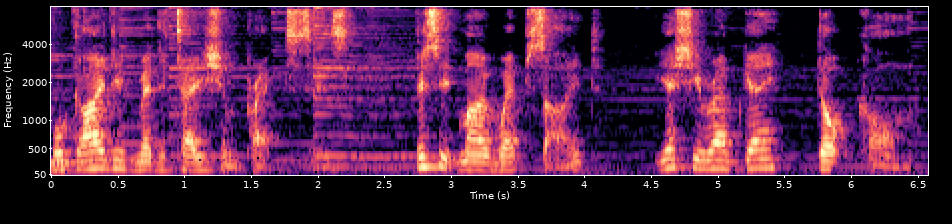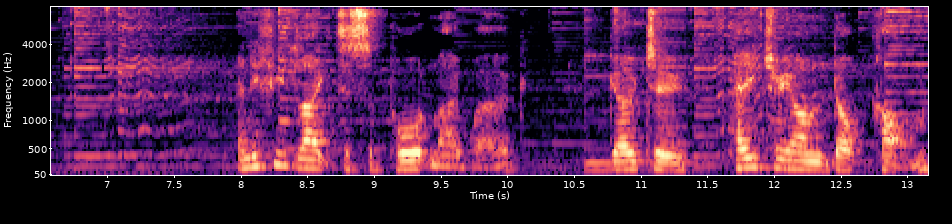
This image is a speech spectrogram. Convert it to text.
or guided meditation practices, visit my website yeshirabgye.com. And if you'd like to support my work, go to patreon.com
